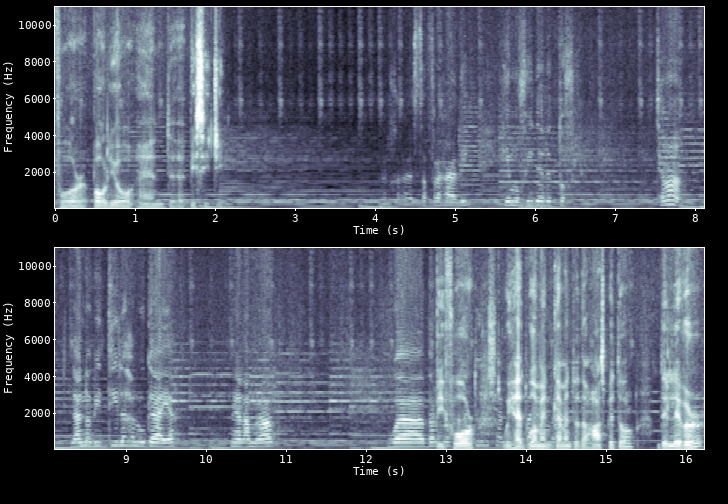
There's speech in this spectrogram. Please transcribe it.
for polio and uh, BCG. الصفرة هذه هي مفيدة للطفل تمام لأنه بيدي لها الوقاية من الأمراض وبرضه before, we had women come into the hospital, deliver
